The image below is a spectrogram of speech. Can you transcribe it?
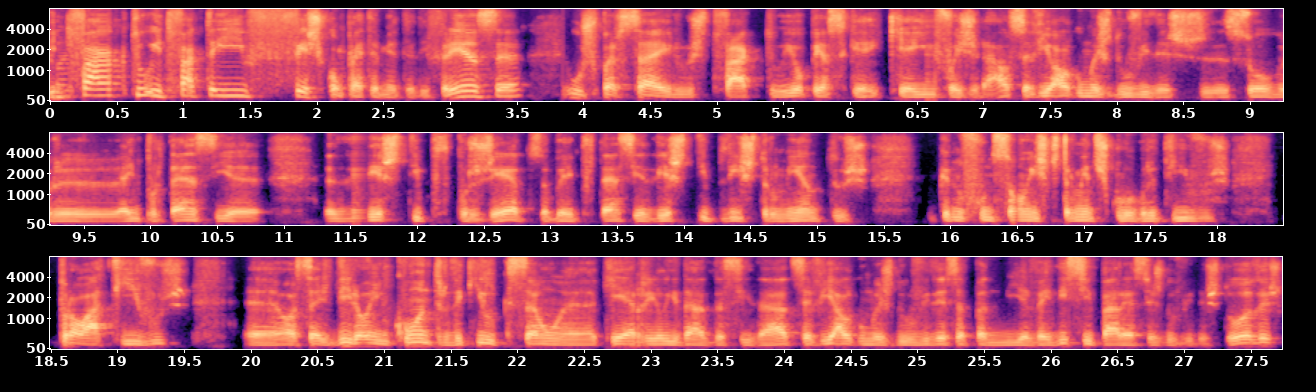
E de facto, e de facto aí fez completamente a diferença. Os parceiros, de facto, eu penso que, que aí foi geral. Se havia algumas dúvidas eh, sobre a importância deste tipo de projetos, a importância deste tipo de instrumentos, que no fundo são instrumentos colaborativos, proativos, uh, ou seja, de ir ao encontro daquilo que, são, uh, que é a realidade da cidade. Se havia algumas dúvidas, a pandemia veio dissipar essas dúvidas todas,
